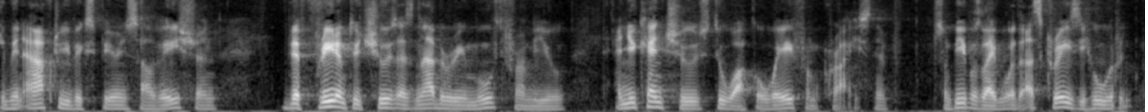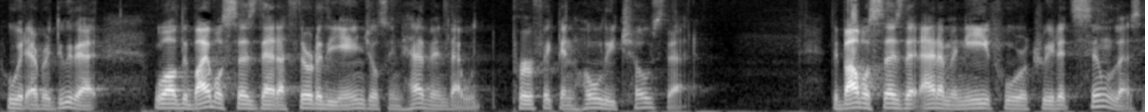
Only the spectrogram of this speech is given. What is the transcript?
even after you've experienced salvation, the freedom to choose has not been removed from you and you can choose to walk away from Christ. And some people's like, well, that's crazy. Who would, who would ever do that? Well, the Bible says that a third of the angels in heaven that were perfect and holy chose that. The Bible says that Adam and Eve, who were created sinless,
